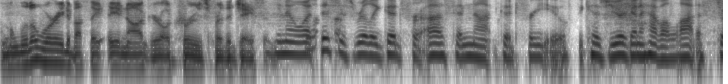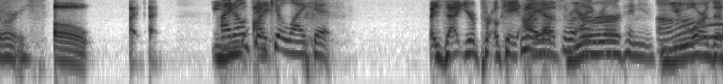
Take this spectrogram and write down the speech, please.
I'm a little worried about the inaugural cruise for the Jason. You know what? This is really good for us and not good for you because you're going to have a lot of stories. Oh, I, I, I don't think I- you'll like it. Is that your pr- okay? No, I that's have your real opinion. You are the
